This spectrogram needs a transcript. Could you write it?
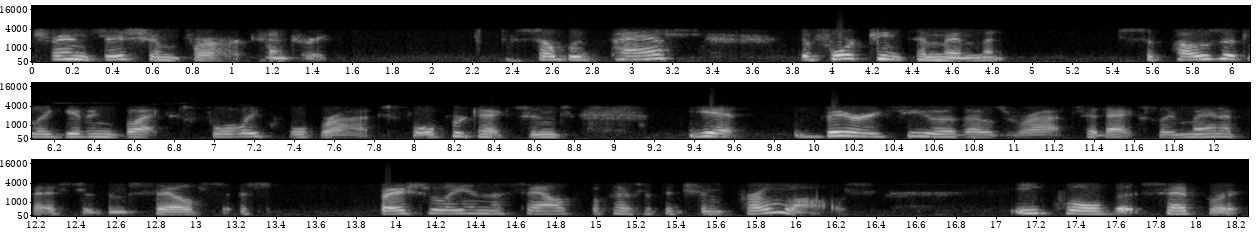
transition for our country. So we passed the 14th Amendment, supposedly giving blacks full equal rights, full protections, yet very few of those rights had actually manifested themselves, especially in the South because of the Jim Crow laws. Equal but separate.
